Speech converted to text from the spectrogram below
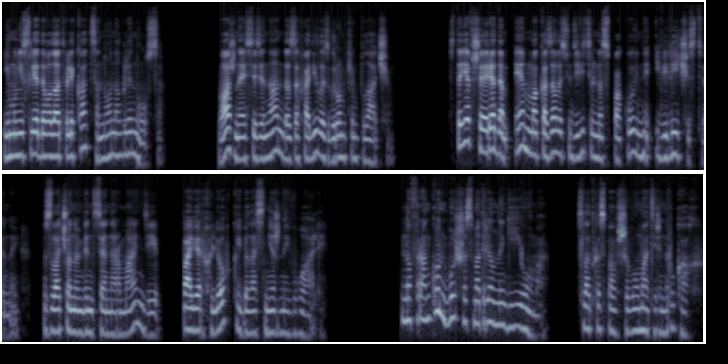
Ему не следовало отвлекаться, но он оглянулся. Важная Сезинанда заходилась громким плачем. Стоявшая рядом Эмма казалась удивительно спокойной и величественной в золоченом венце Нормандии поверх легкой белоснежной вуали. Но Франкон больше смотрел на Гийома, сладко спавшего у матери на руках.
